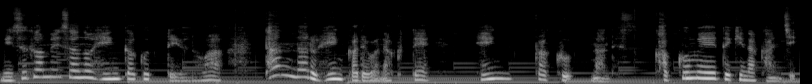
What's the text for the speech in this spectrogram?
水亀座の変革っていうのは単なる変化ではなくて変革なんです。革命的な感じ。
